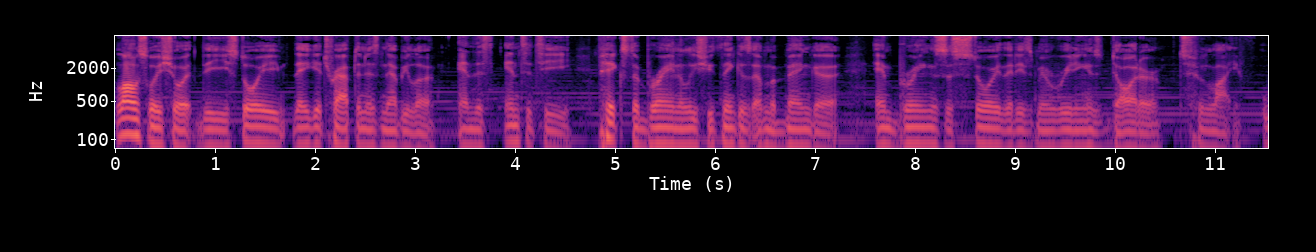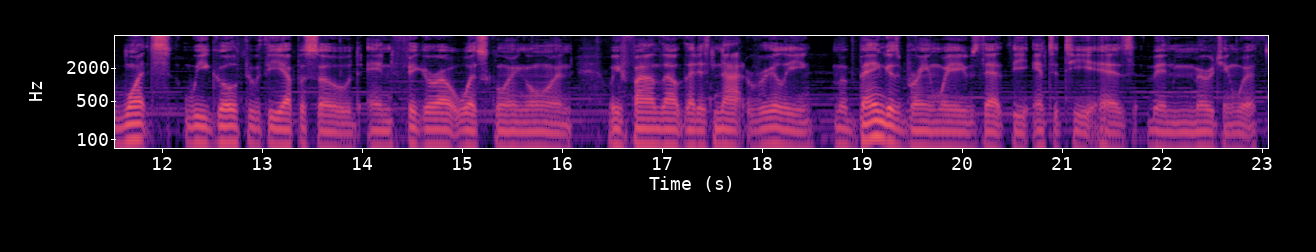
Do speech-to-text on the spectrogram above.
long story short, the story they get trapped in this nebula and this entity picks the brain, at least you think is of M'Benga and brings the story that he's been reading his daughter to life. Once we go through the episode and figure out what's going on, we find out that it's not really M'Benga's brainwaves that the entity has been merging with.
